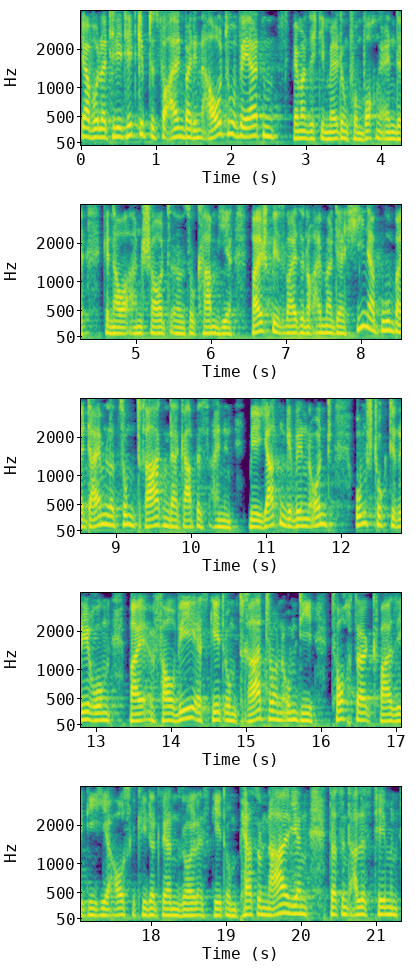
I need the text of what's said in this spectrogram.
Ja, Volatilität gibt es vor allem bei den Autowerten. Wenn man sich die Meldung vom Wochenende genauer anschaut, äh, so kam hier beispielsweise noch einmal der China-Boom bei Daimler zum Tragen. Da gab es einen Milliarden Gewinn und Umstrukturierung bei VW. Es geht um Traton, um die Tochter quasi, die hier ausgegliedert werden soll. Es geht um Personalien. Das sind alles Themen,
